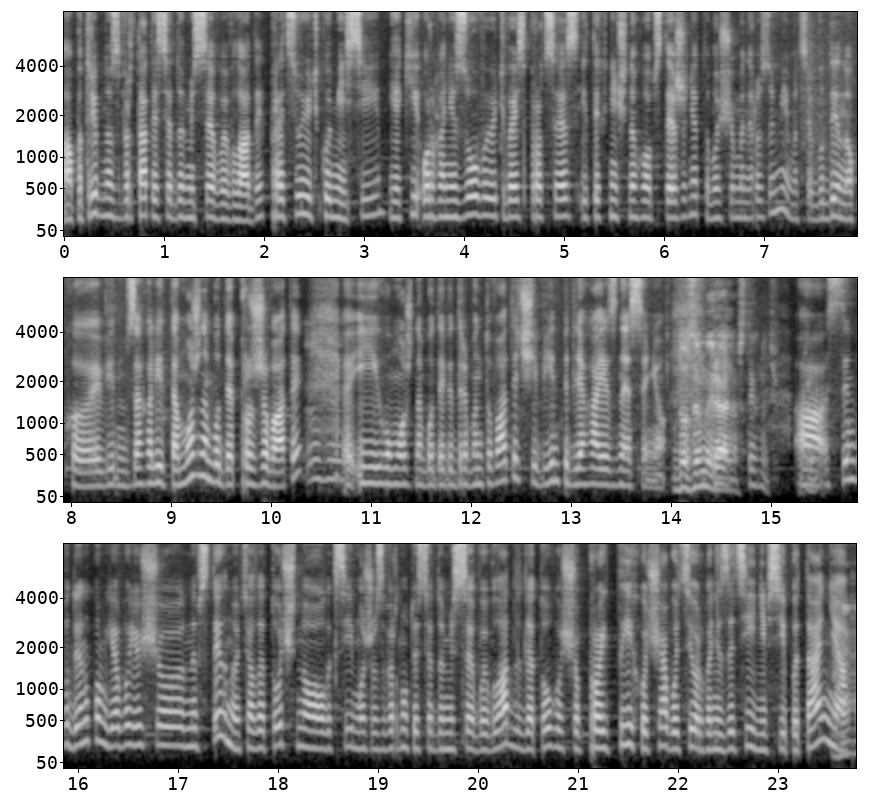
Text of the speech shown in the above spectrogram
А потрібно звертатися до місцевої влади. Працюють комісії, які організовують весь процес і технічного обстеження, тому що ми не розуміємо, цей будинок е, він взагалі там можна буде проживати, е, і його можна буде відремонтувати, чи він підлягає знесенню. До зими реально встигнуть? А з цим будинком я боюсь, що не встигнуть, але точно Олексій може звернутися до місцевої влади для того, щоб пройти хоча б ці організаційні всі питання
